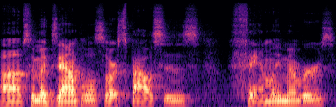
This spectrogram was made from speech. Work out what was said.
Uh, some examples are spouses, family members,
